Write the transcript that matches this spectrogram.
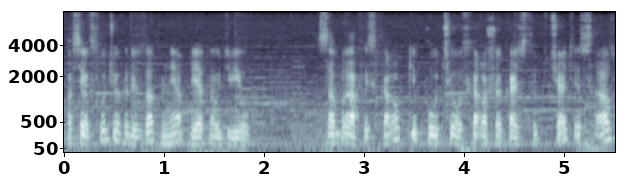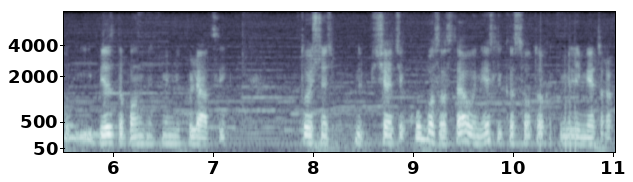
Во всех случаях результат меня приятно удивил. Собрав из коробки, получилось хорошее качество печати сразу и без дополнительных манипуляций. Точность печати куба составила несколько сотых миллиметров,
